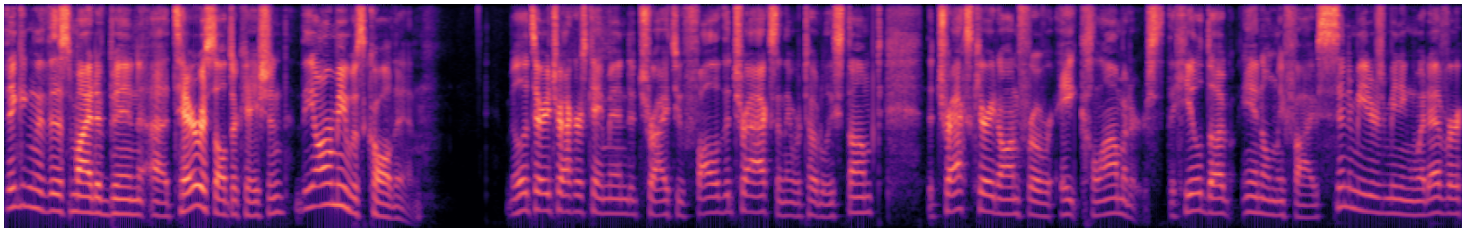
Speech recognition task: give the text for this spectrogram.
Thinking that this might have been a terrorist altercation, the army was called in. Military trackers came in to try to follow the tracks and they were totally stumped. The tracks carried on for over eight kilometers. The heel dug in only five centimeters, meaning whatever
